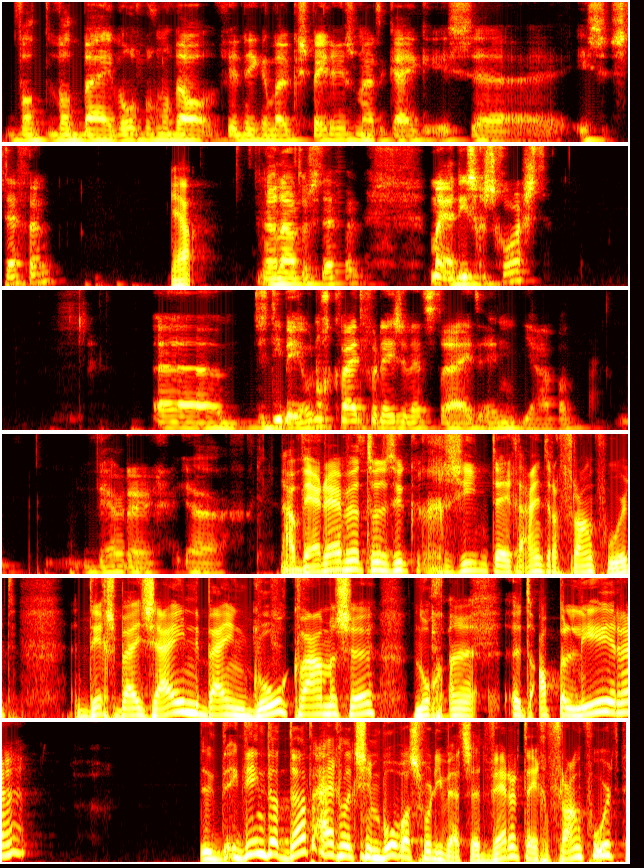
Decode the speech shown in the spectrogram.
wat, wat bij Wolfsburg nog wel, vind ik, een leuke speler is om naar te kijken, is, eh is Stefan. Ja, Renato Stefan. Maar ja, die is geschorst. Ehm, dus die ben je ook nog kwijt voor deze wedstrijd. En ja, wat... Werder, ja... Nou, Werder hebben we het natuurlijk gezien tegen Eintracht Frankfurt. Dichtstbij zijn, bij een goal kwamen ze nog eh, het appelleren. Ik, ik denk dat dat eigenlijk symbool was voor die wedstrijd. Werder tegen Frankfurt.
